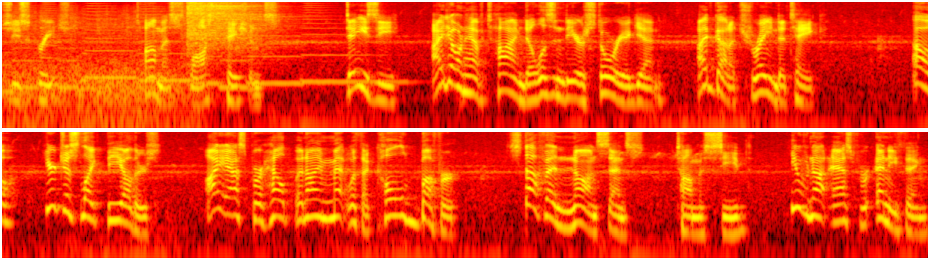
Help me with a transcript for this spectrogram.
She screeched. Thomas lost patience. Daisy, I don't have time to listen to your story again. I've got a train to take. Oh, you're just like the others. I asked for help and I'm met with a cold buffer. Stuff and nonsense, Thomas seethed. You've not asked for anything,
